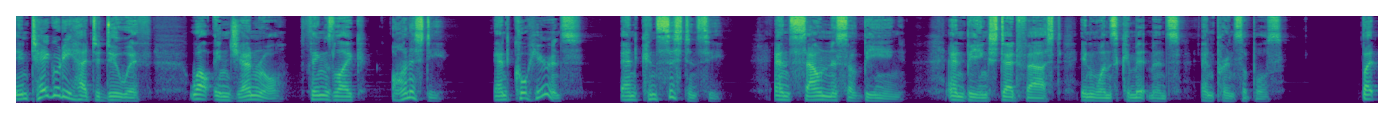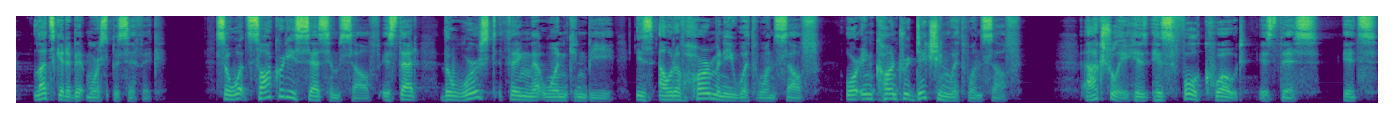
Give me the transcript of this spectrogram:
integrity had to do with, well, in general, things like honesty and coherence and consistency and soundness of being and being steadfast in one's commitments and principles. But let's get a bit more specific. So, what Socrates says himself is that the worst thing that one can be is out of harmony with oneself or in contradiction with oneself. Actually, his, his full quote is this it's,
